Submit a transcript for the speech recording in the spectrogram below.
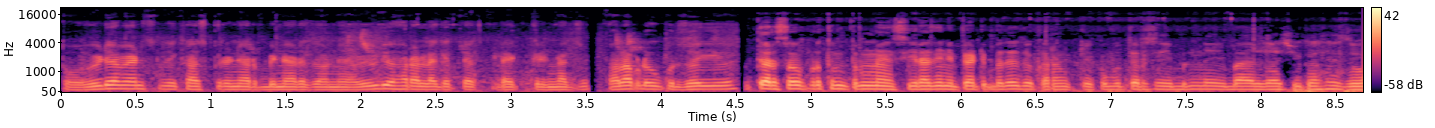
તો વીડિયો મેન સુધી ખાસ કરીને બિના રહેજો અને વીડિયો સારા લાગે તો લાઈક કરી નાખજો. તો હાલ આપણે ઉપર જોઈએ. અત્યારે સૌ પ્રથમ તમને સિરાજીની પેટી બતાવી દો કારણ કે કબૂતર છે એ બંને બહાર જઈ ચૂક્યા છે જો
